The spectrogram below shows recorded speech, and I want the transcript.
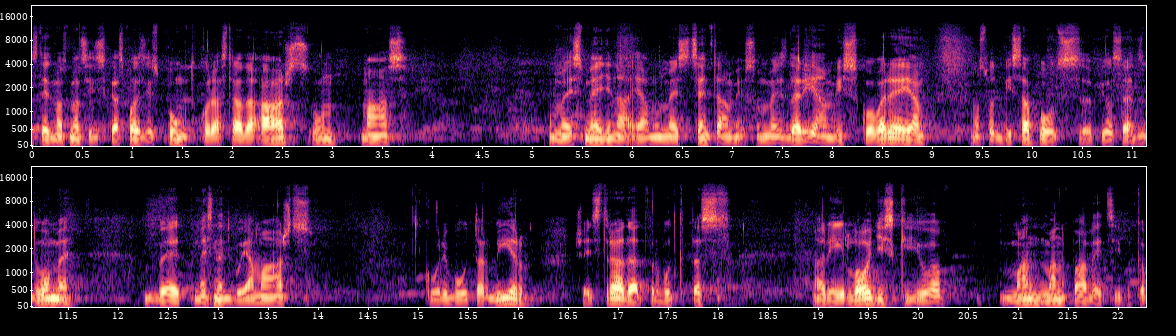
steidzamās medicīniskās palīdzības punktu, kurā strādā ārsts un māsa. Un mēs mēģinājām, un mēs centāmies, un mēs darījām visu, ko varējām. Mums pat bija sapulcs eh, pilsētas domē, bet mēs nedabūjām ārstus, kuri būtu ar mieru šeit strādāt. Varbūt tas arī ir loģiski, jo man, mana pārliecība, ka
